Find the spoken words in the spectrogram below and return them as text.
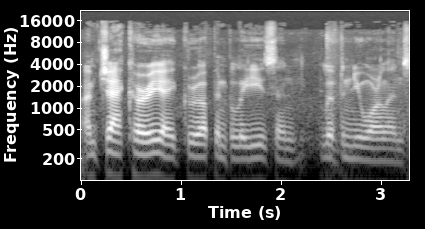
I'm Jac Currie. I grew up in Belize and lived in New Orleans.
